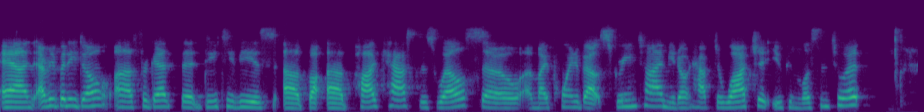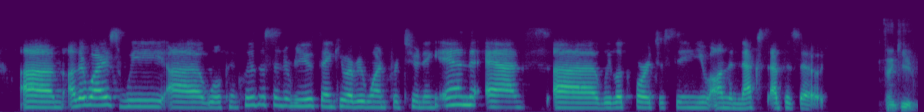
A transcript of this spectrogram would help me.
And everybody, don't uh, forget that DTV is a, a podcast as well. So, uh, my point about screen time, you don't have to watch it, you can listen to it. Um, otherwise, we uh, will conclude this interview. Thank you, everyone, for tuning in. And uh, we look forward to seeing you on the next episode. Thank you.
